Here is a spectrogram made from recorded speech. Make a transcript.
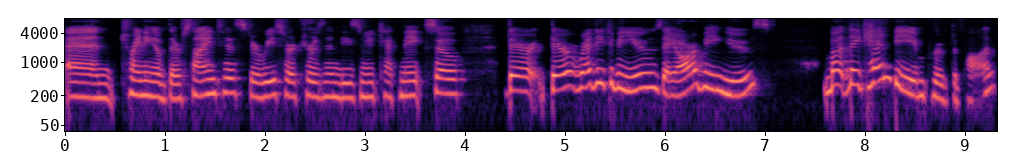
and training of their scientists or researchers in these new techniques. So they're they're ready to be used. They are being used, but they can be improved upon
